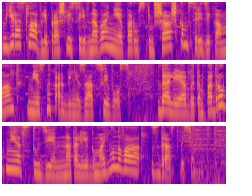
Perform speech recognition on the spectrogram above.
В Ярославле прошли соревнования по русским шашкам среди команд местных организаций ВОЗ. Далее об этом подробнее в студии Наталья Гамаюнова. Здравствуйте. Здравствуйте.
